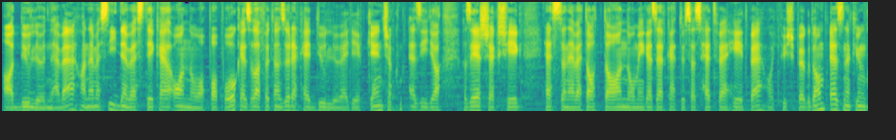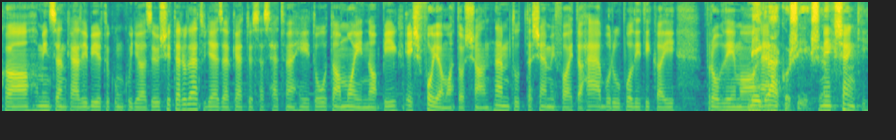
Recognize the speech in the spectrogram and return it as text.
a düllő neve, hanem ezt így nevezték el annó a papok, ez alapvetően az öreghegy düllő egyébként, csak ez így a, az érsekség ezt a nevet adta annó még 1277-be, hogy Püspökdom. Ez nekünk a, Mincentkáli birtokunk ugye az ősi terület, ugye 1277 óta mai napig, és folyamatosan nem tudta semmifajta háború, politikai probléma. Még el, Rákoség sem. Még senki,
